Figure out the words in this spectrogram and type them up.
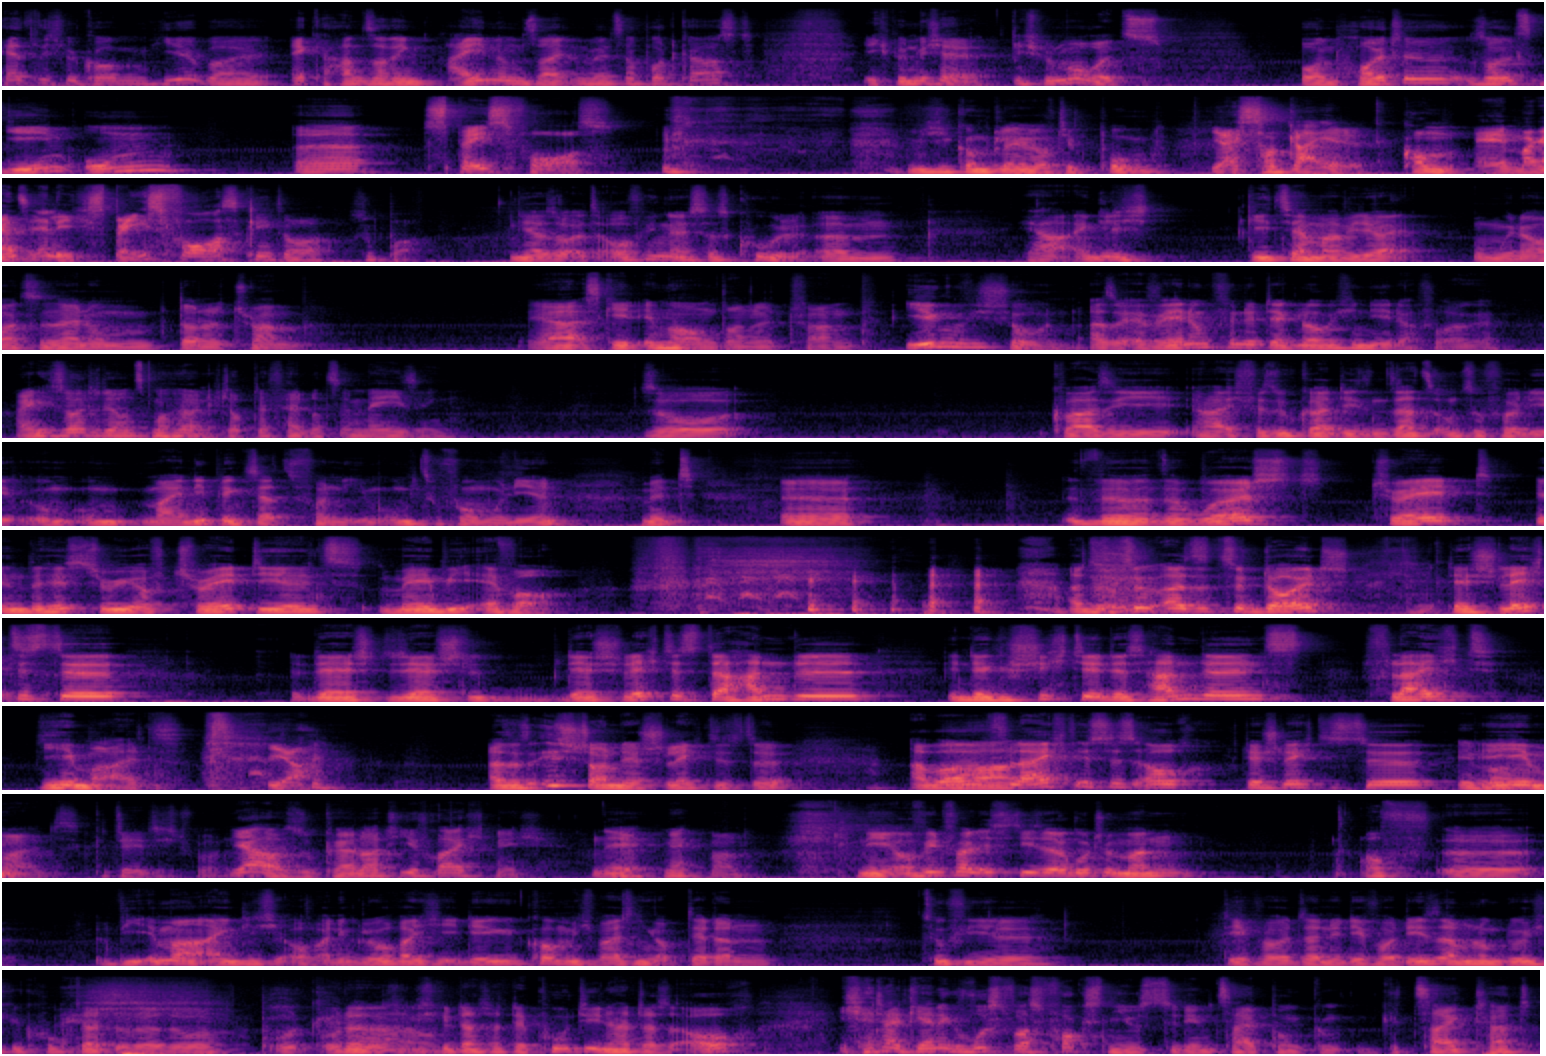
und herzlich willkommen hier bei Ecke Hansaring, einem Seitenwälzer Podcast. Ich bin Michael. Ich bin Moritz. Und heute soll es gehen um äh, Space Force. Michi kommt gleich auf den Punkt. Ja, ist doch geil. Komm, ey, mal ganz ehrlich, Space Force klingt doch super. Ja, so als Aufhänger ist das cool. Ähm, ja, eigentlich geht es ja mal wieder, um genauer zu sein, um Donald Trump. Ja, es geht immer um Donald Trump. Irgendwie schon. Also Erwähnung findet der, glaube ich, in jeder Folge. Eigentlich sollte der uns mal hören. Ich glaube, der fand uns amazing. So quasi, ja, ich versuche gerade diesen Satz umzuformulieren, um, um meinen Lieblingssatz von ihm umzuformulieren mit äh, the, the worst trade in the history of trade deals maybe ever. also, zu, also zu Deutsch, der schlechteste der, der, der schlechteste Handel in der Geschichte des Handelns vielleicht jemals. Ja. Also es ist schon der schlechteste, aber, aber vielleicht ist es auch der schlechteste, immer. der jemals getätigt worden. Ja, Superlativ reicht nicht. Nee. Ja, merkt man. Nee, auf jeden Fall ist dieser gute Mann auf, äh, wie immer eigentlich auf eine glorreiche Idee gekommen. Ich weiß nicht, ob der dann zu viel seine DVD-Sammlung durchgeguckt hat oder so. oder ich gedacht hat, der Putin hat das auch. Ich hätte halt gerne gewusst, was Fox News zu dem Zeitpunkt ge gezeigt hat.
